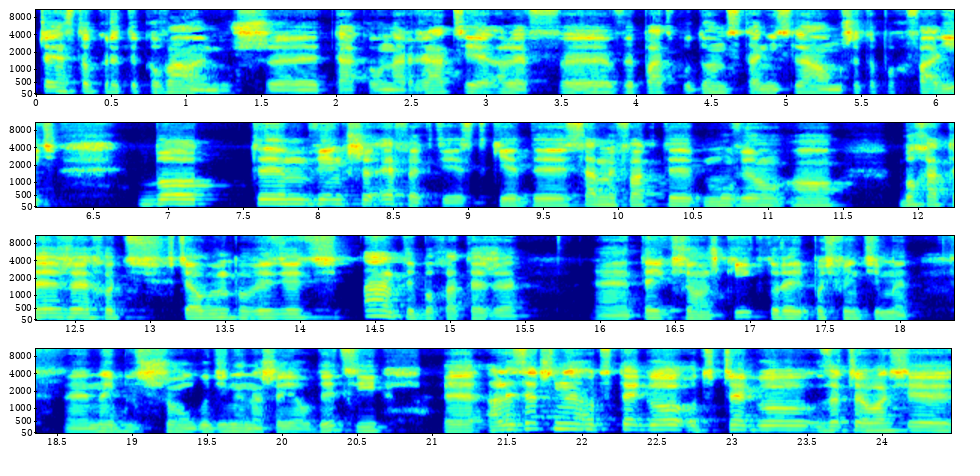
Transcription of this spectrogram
Często krytykowałem już taką narrację, ale w w wypadku Don Stanislao muszę to pochwalić, bo tym większy efekt jest, kiedy same fakty mówią o bohaterze, choć chciałbym powiedzieć antybohaterze e, tej książki, której poświęcimy najbliższą godzinę naszej audycji, e, ale zacznę od tego, od czego zaczęła się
